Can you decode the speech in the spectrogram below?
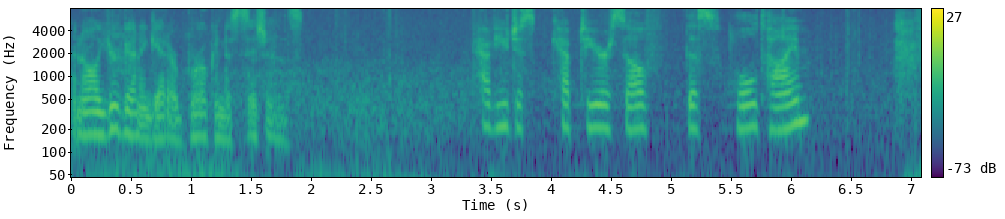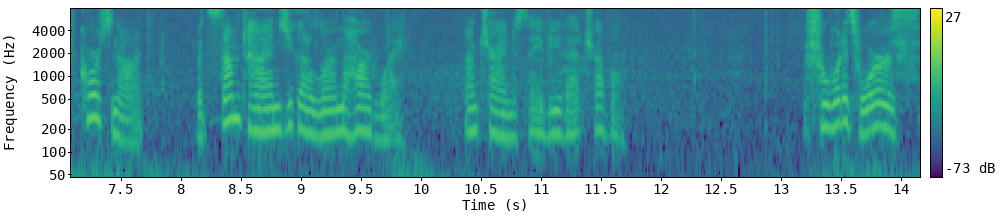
and all you're gonna get are broken decisions. Have you just kept to yourself this whole time? Of course not. But sometimes you gotta learn the hard way. I'm trying to save you that trouble. For what it's worth,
